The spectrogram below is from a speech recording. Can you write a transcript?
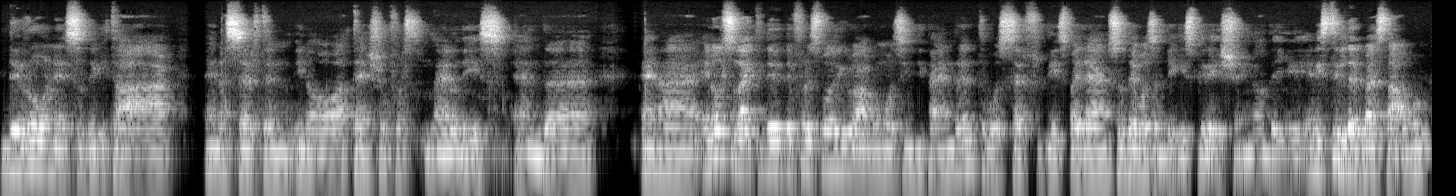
the rawness of the guitar and a certain, you know, attention for melodies and uh, and uh, and also like the, the first Motley album was independent, was self-released by them, so there was a big inspiration. You know, they and it's still their best album,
